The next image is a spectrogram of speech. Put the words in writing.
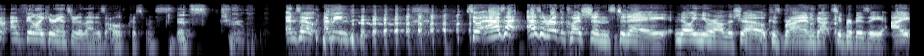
of I feel like your answer to that is all of Christmas. It's true. And so I mean so as I as I wrote the questions today, knowing you were on the show, because Brian got super busy, I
